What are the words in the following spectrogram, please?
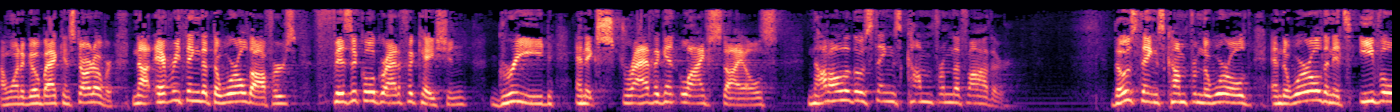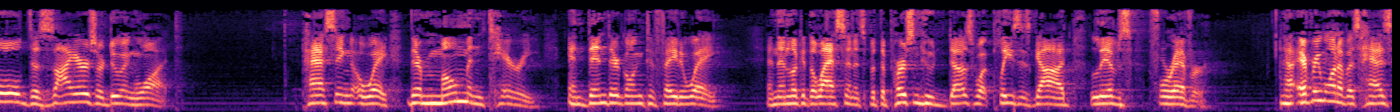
I want to go back and start over. Not everything that the world offers, physical gratification, greed, and extravagant lifestyles, not all of those things come from the Father. Those things come from the world, and the world and its evil desires are doing what? Passing away. They're momentary, and then they're going to fade away. And then look at the last sentence. But the person who does what pleases God lives forever. Now, every one of us has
